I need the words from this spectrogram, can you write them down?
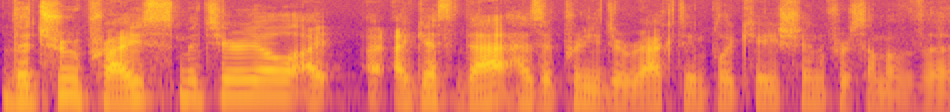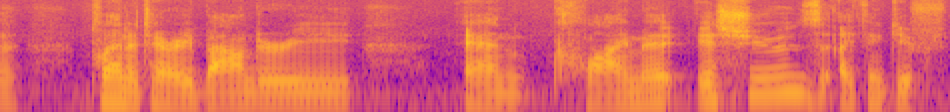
the true price material, I, I guess that has a pretty direct implication for some of the planetary boundary and climate issues. I think if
